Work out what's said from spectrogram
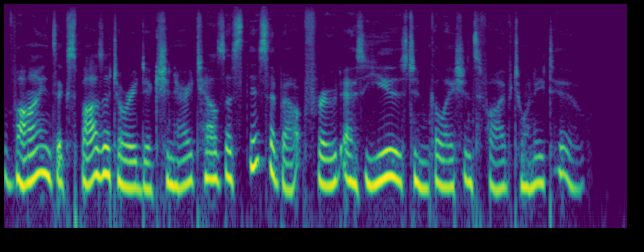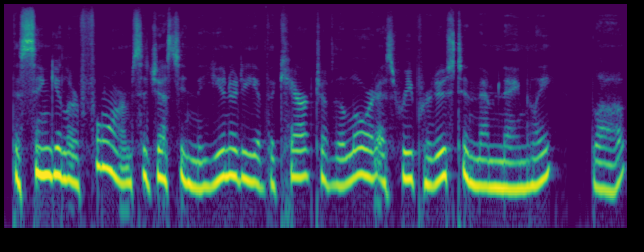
Vine's expository dictionary tells us this about fruit as used in Galatians 5:22. The singular form suggesting the unity of the character of the Lord as reproduced in them namely love,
